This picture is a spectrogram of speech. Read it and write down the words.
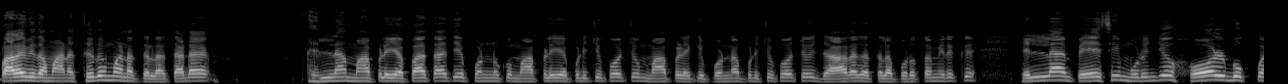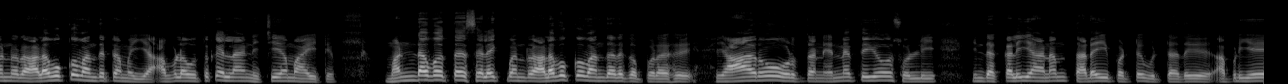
பலவிதமான திருமணத்தில் தடை எல்லாம் மாப்பிள்ளையை பார்த்தாச்சு. பொண்ணுக்கு மாப்பிள்ளையை பிடிச்சி போச்சு. மாப்பிள்ளைக்கு பொண்ணை பிடிச்சி போச்சு. ஜாதகத்தில் பொருத்தம் இருக்குது எல்லாம் பேசி முடிஞ்சு ஹோல் புக் பண்ணுற அளவுக்கு வந்துட்டோம் ஐயா. அவ்வளவுத்துக்கு எல்லாம் நிச்சயமாயிட்டு. மண்டபத்தை செலக்ட் பண்ணுற அளவுக்கு வந்ததுக்கு பிறகு யாரோ ஒருத்தன் என்னத்தையோ சொல்லி இந்த கல்யாணம் தடைப்பட்டு விட்டது. அப்படியே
